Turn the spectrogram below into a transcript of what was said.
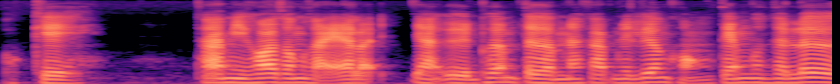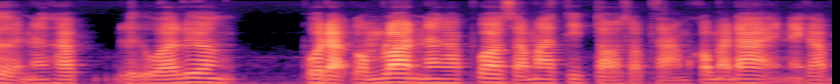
โอเค ถ้ามีข้อสงสัยอะไรอย่างอื่นเพิ่มเติมนะครับ ในเรื่องของเทมคอนเทนเลอร์นะครับ หรือว่าเรื่อง Product o m r o n นะครับ ก็สามารถติดต่อสอบถามเข้ามาได้นะครับ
